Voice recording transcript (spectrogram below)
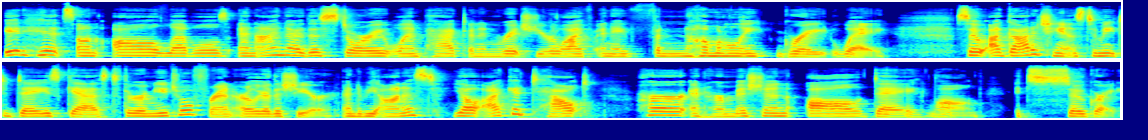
It hits on all levels, and I know this story will impact and enrich your life in a phenomenally great way. So I got a chance to meet today's guest through a mutual friend earlier this year. And to be honest, y'all, I could tout her and her mission all day long. It's so great.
